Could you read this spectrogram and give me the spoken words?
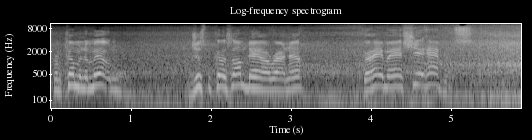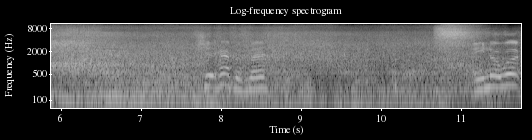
from coming to Melton just because I'm down right now. But hey man, shit happens. Shit happens, man. And you know what?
